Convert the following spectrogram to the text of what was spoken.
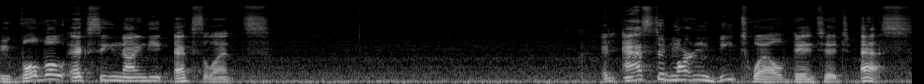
A Volvo XC90 Excellence. An Aston Martin V12 Vantage S.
